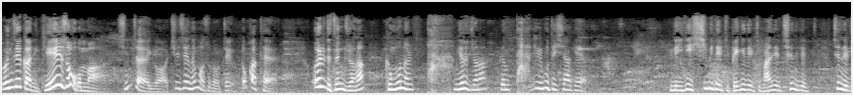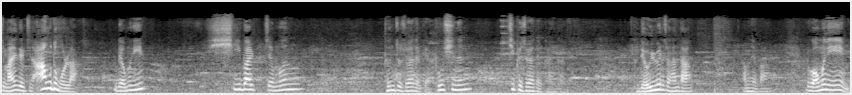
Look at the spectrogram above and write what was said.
언제까지 계속 엄마. 진짜야 이거. 7세 넘어서도 제- 똑같아. 어릴 때 던져주잖아? 그 문을 탁 열어주잖아? 그럼 딱 1부터 시작해. 근데 이게 10이 될지 100이 될지 만이 될지 1000이 될지 1000이 될지 만이 될지는 아무도 몰라. 근데 어머니 시발점은 던져줘야 될 거야. 도시는 짚어줘야 될 거야. 근데 의외로 잘한다. 한번 해봐. 그리고 어머님,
